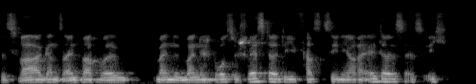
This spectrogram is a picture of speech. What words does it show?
Das war ganz einfach, weil meine, meine große Schwester, die fast zehn Jahre älter ist als ich,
